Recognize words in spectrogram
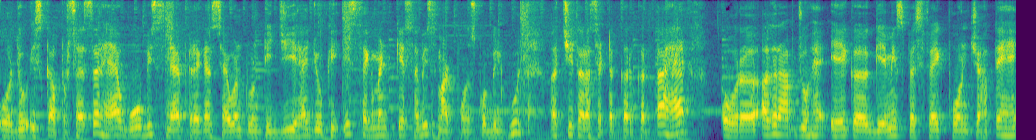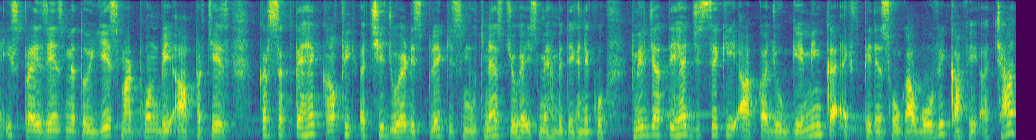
और जो इसका प्रोसेसर है, वो भी स्नैपड्रैगन 720G है, जो कि इस सेगमेंट के सभी स्मार्टफोन्स को बिल्कुल अच्छी तरह से टक्कर करता है। और अगर आप जो है एक गेमिंग स्पेसिफिक फ़ोन चाहते हैं, इस प्राइस रेंज में तो ये स्मार्टफ़ोन भी आप परचेज़ कर सकते हैं। काफ़ी अच्छी जो है डिस्प्ले की स्मूथनेस जो है इसमें हमें देखने को मिल जाती है, जिससे कि आपका जो गेमिंग का एक्सपीरियंस होगा वो भी काफ़ी अच्छा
